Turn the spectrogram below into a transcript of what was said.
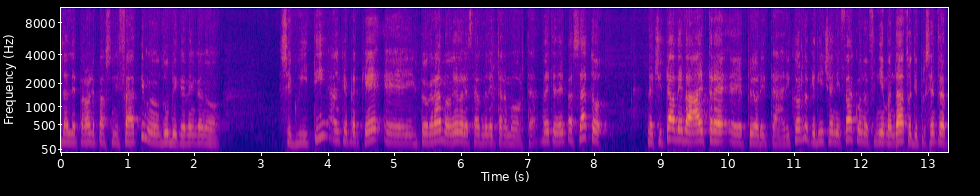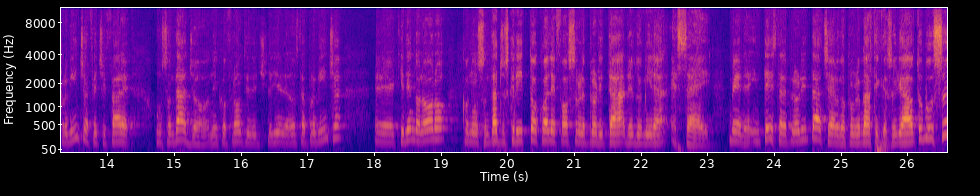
dalle parole passano i fatti, ma non ho dubbi che vengano seguiti, anche perché eh, il programma non deve restare una lettera morta. Vedete, nel passato la città aveva altre eh, priorità. Ricordo che dieci anni fa, quando finì il mandato di Presidente della provincia, feci fare un sondaggio nei confronti dei cittadini della nostra provincia, eh, chiedendo loro con un sondaggio scritto quali fossero le priorità del 2006. Bene, in testa alle priorità c'erano problematiche sugli autobus,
